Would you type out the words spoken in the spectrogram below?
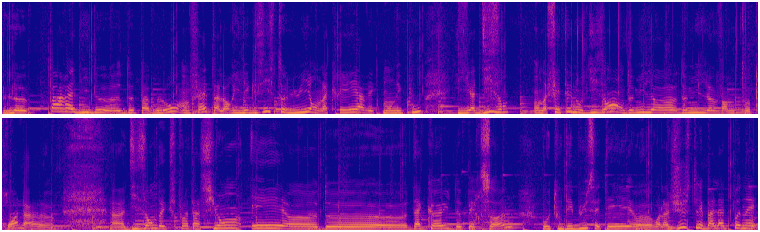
le paradis de, Pablo, en fait, alors il existe, lui, on l'a créé avec mon époux il y a 10 ans. On a fêté nos 10 ans en 2023, là, 10 euh, ans d'exploitation et euh, d'accueil de, personnes. Au tout début, c'était euh, voilà, juste les balades poney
